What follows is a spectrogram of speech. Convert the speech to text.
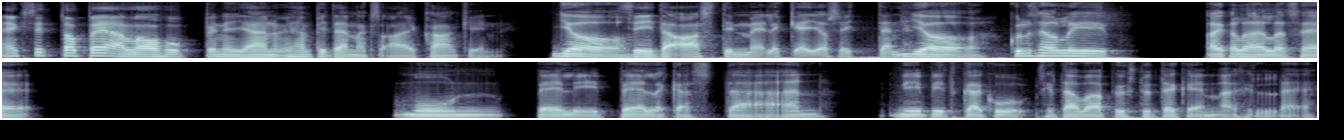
Eikö sitten tuo PLO-huppinen jäänyt ihan pitemmäksi aikaankin? Joo. Siitä asti melkein jo sitten. Joo, kyllä se oli aika lailla se mun peli pelkästään niin pitkään kuin sitä vaan pystyi tekemään silleen,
